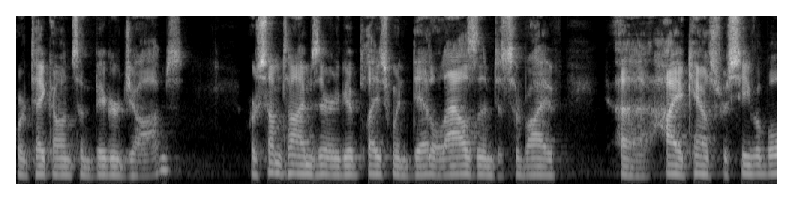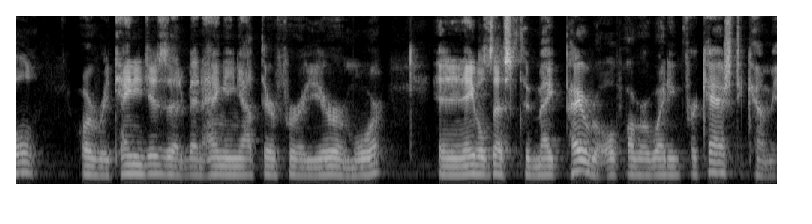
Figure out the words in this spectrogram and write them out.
or take on some bigger jobs. Or sometimes they're in a good place when debt allows them to survive uh, high accounts receivable or retainages that have been hanging out there for a year or more. It enables us to make payroll while we're waiting for cash to come in.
